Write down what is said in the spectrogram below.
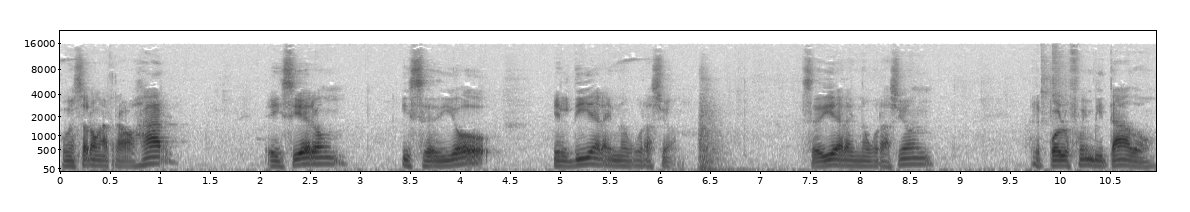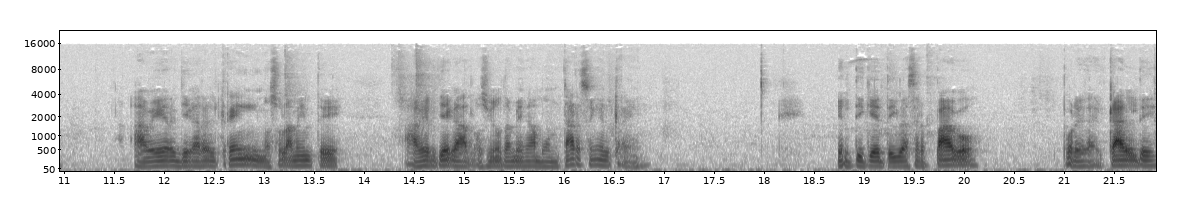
Comenzaron a trabajar e hicieron y se dio el día de la inauguración. Ese día de la inauguración el pueblo fue invitado a ver llegar el tren y no solamente a ver llegarlo, sino también a montarse en el tren. El tiquete iba a ser pago por el alcalde,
